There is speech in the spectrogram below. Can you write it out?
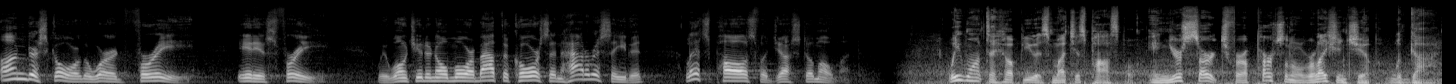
underscore the word free. It is free. We want you to know more about the course and how to receive it. Let's pause for just a moment. We want to help you as much as possible in your search for a personal relationship with God.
